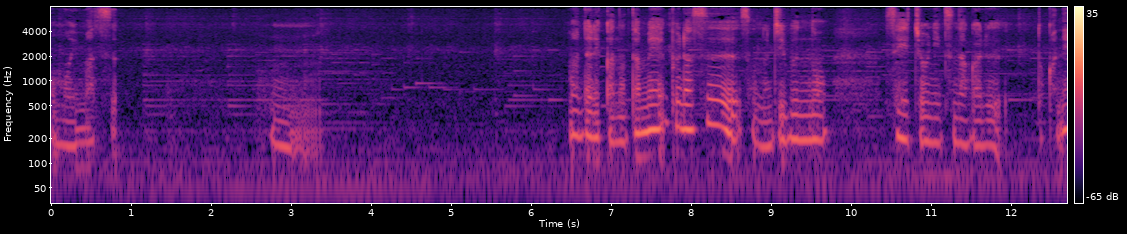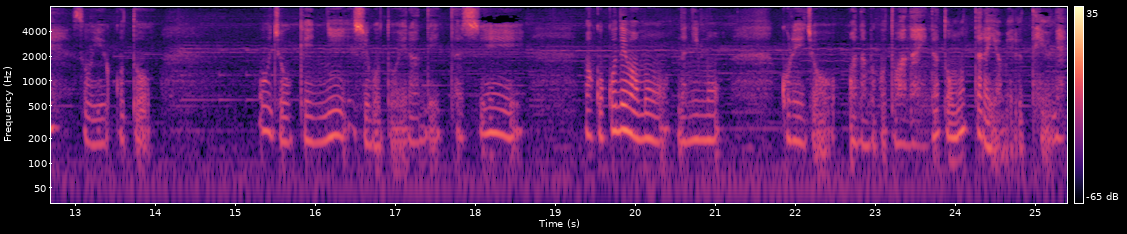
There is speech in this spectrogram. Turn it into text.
思います。うん。まあ誰かのためプラスその自分の成長につながるとかねそういうことを条件に仕事を選んでいったし、まあ、ここではもう何もこれ以上学ぶことはないなと思ったらやめるっていうね、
